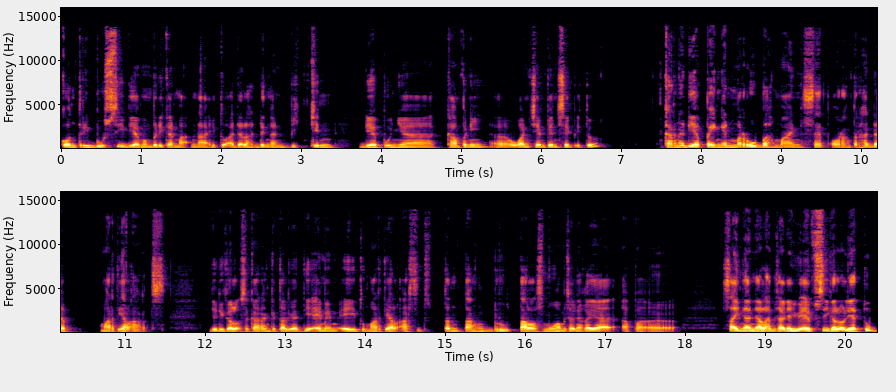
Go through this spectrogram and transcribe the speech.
kontribusi dia memberikan makna itu adalah dengan bikin dia punya company uh, One Championship itu karena dia pengen merubah mindset orang terhadap martial arts. Jadi kalau sekarang kita lihat di MMA itu martial arts itu tentang brutal semua, misalnya kayak apa uh, saingannya lah. Misalnya UFC kalau lihat tuh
